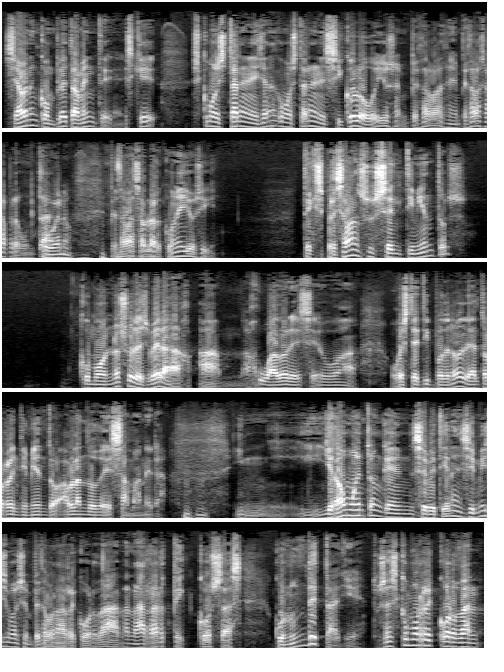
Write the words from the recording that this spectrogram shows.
Se abren completamente. Es que es como estar en el, como estar en el psicólogo. Ellos empezabas, empezabas a preguntar, bueno. empezabas a hablar con ellos y te expresaban sus sentimientos como no sueles ver a, a- a jugadores eh, o, a, o este tipo de, ¿no? de alto rendimiento hablando de esa manera. Y, y llegaba un momento en que se metían en sí mismos, empezaban a recordar, a narrarte cosas con un detalle. ¿Tú sabes cómo recordan?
